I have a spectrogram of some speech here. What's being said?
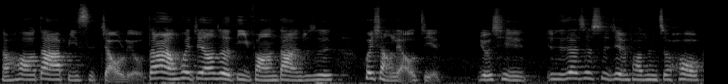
然后大家彼此交流。当然会见到这个地方，当然就是会想了解，尤其尤其在这事件发生之后，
